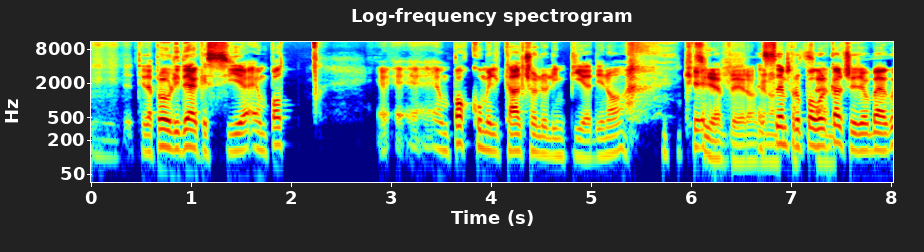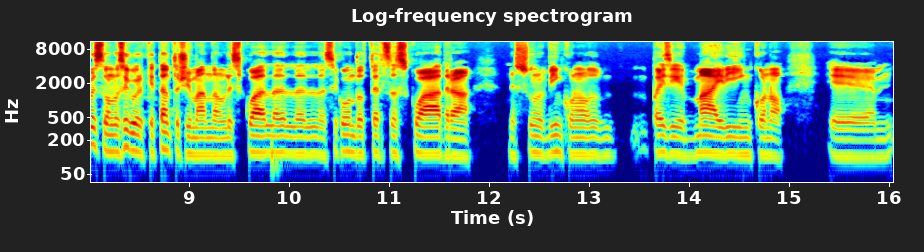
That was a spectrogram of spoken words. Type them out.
Mm, Ti dà proprio l'idea che sia, è un po', è, un po' come il calcio alle Olimpiadi, no? che Sì, è vero. è sempre un po' quel calcio, dice, beh, questo non lo seguo perché tanto ci mandano le squadre, la, la seconda o terza squadra, nessuno vincono, paesi che mai vincono. Ehm,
